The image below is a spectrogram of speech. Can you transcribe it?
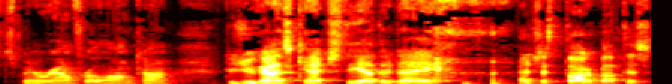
It's been around for a long time. Did you guys catch the other day? I just thought about this.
